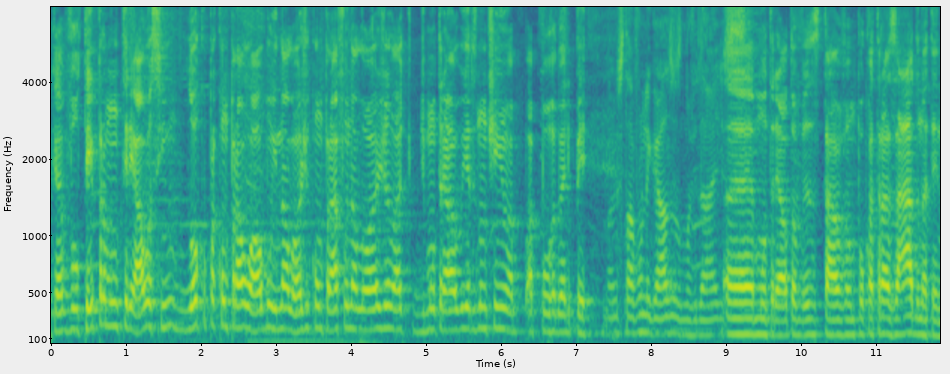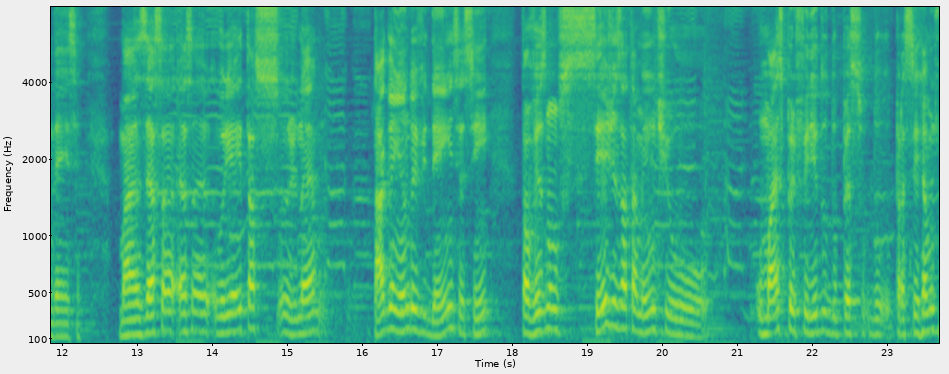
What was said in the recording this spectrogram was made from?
que eu voltei pra Montreal, assim, louco pra comprar o álbum, ir na loja e comprar. Fui na loja lá de Montreal e eles não tinham a, a porra do LP. Não estavam ligados às novidades. É, Montreal talvez estava um pouco atrasado na tendência. Mas essa, essa guria aí tá, né, tá ganhando evidência, assim. Talvez não seja exatamente o, o mais preferido do pessoal para ser realmente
